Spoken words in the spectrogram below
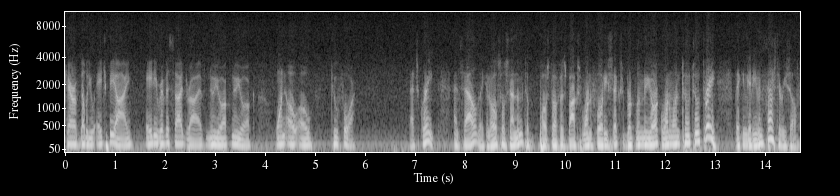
care of WHBI, 80 Riverside Drive, New York, New York, 10024. That's great. And Sal, they can also send them to Post Office Box 146, Brooklyn, New York 11223. They can get even faster results.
